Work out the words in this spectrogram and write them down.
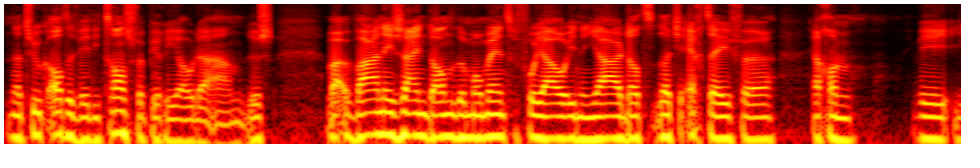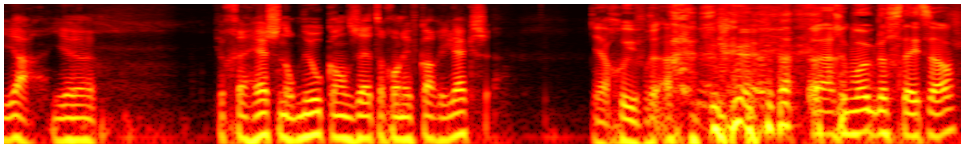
natuurlijk altijd weer die transferperiode aan. Dus wa- wanneer zijn dan de momenten voor jou in een jaar dat, dat je echt even ja, gewoon weer ja, je, je hersenen op nul kan zetten, gewoon even kan relaxen? Ja, goede vraag. Vraag ik me ook nog steeds af.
